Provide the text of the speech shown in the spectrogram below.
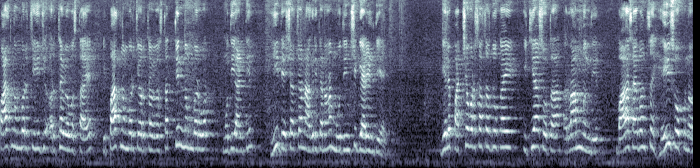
पाच नंबरची ही जी अर्थव्यवस्था आहे ही पाच नंबरची अर्थव्यवस्था तीन नंबरवर मोदी आणतील. ही देशाच्या नागरिकांना मोदींची गॅरंटी आहे. गेले पाचशे वर्षाचा जो काही इतिहास होता राम मंदिर बाळासाहेबांचं हेही स्वप्न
